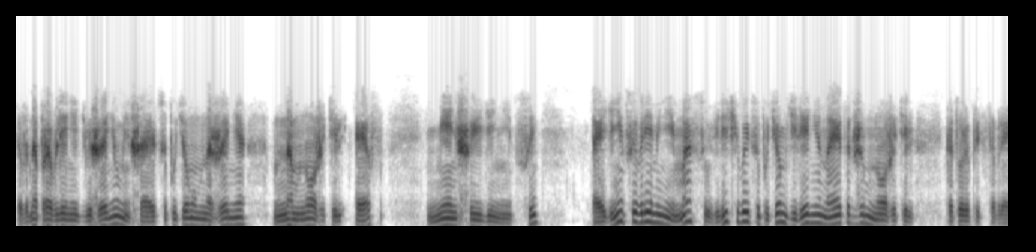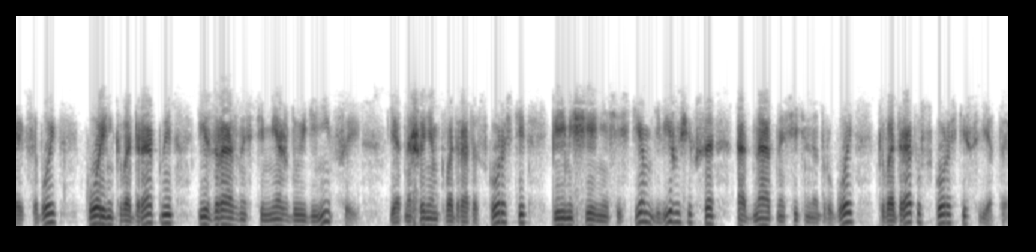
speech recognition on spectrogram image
в направлении движения уменьшаются путем умножения на множитель f меньше единицы, а единицы времени и массы увеличиваются путем деления на этот же множитель, который представляет собой корень квадратный из разности между единицей и отношением квадрата скорости перемещения систем, движущихся одна относительно другой, квадрату скорости света.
